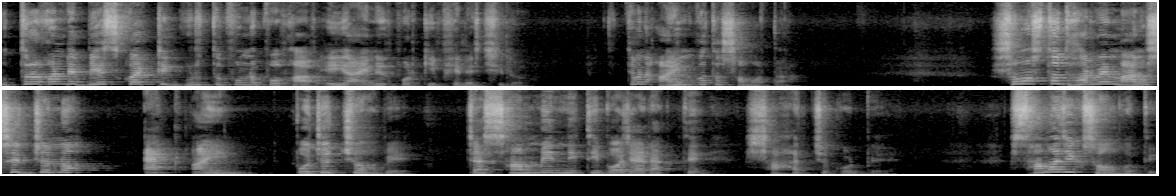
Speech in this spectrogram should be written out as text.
উত্তরাখণ্ডে বেশ কয়েকটি গুরুত্বপূর্ণ প্রভাব এই আইনের উপর কি ফেলেছিল? যেমন আইনগত সমতা। সমস্ত ধর্মের মানুষের জন্য এক আইন প্রযোজ্য হবে যা সাম্যের নীতি বজায় রাখতে সাহায্য করবে। সামাজিক সংহতি,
